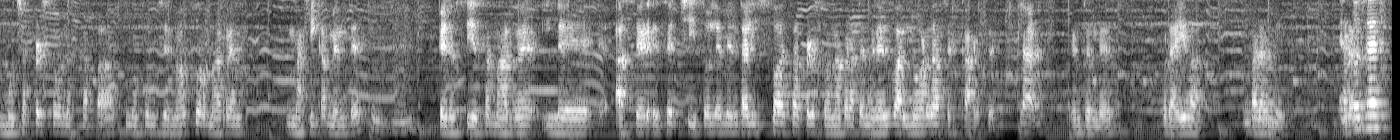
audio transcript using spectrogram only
muchas personas capaz no funcionó su amarre mágicamente, pero si ese amarre, le, hacer ese hechizo le mentalizó a esa persona para tener el valor de acercarse. Claro. ¿Entendés? Por ahí va, para mí. Para- Entonces,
